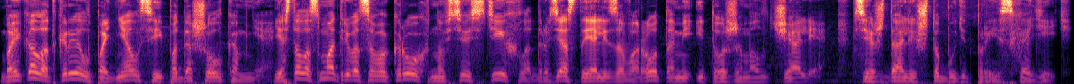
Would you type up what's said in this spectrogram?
Байкал открыл, поднялся и подошел ко мне. Я стал осматриваться вокруг, но все стихло, друзья стояли за воротами и тоже молчали. Все ждали, что будет происходить.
